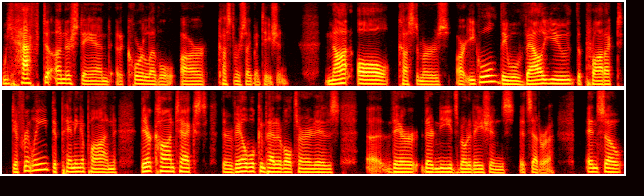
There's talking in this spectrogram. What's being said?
we have to understand at a core level our customer segmentation. Not all customers are equal. They will value the product differently depending upon their context, their available competitive alternatives, uh, their their needs, motivations, etc. And so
